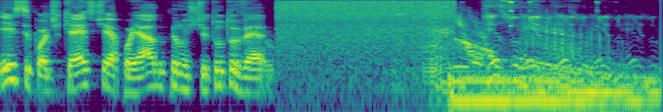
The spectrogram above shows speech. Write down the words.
Esse podcast é apoiado pelo Instituto Vero. Resumido. resumido.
